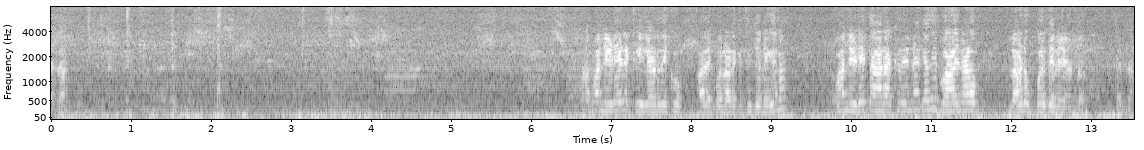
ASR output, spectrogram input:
ਏਦਾਂ ਆਪਾਂ ਨੇੜੇ ਰੱਖੀ ਲੜ ਦੇਖੋ। ਆ ਦੇਖੋ ਲੜ ਕਿੱਥੇ ਚਲੇ ਗਿਆ ਨਾ। ਆਪਾਂ ਨੇੜੇ ਤਾਂ ਰੱਖਦੇ ਨੇ ਕਿਉਂਕਿ ਬਾਜ ਨਾਲ ਲੜ ਉੱਪਰ ਚਲੇ ਜਾਂਦਾ, ਏਦਾਂ।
